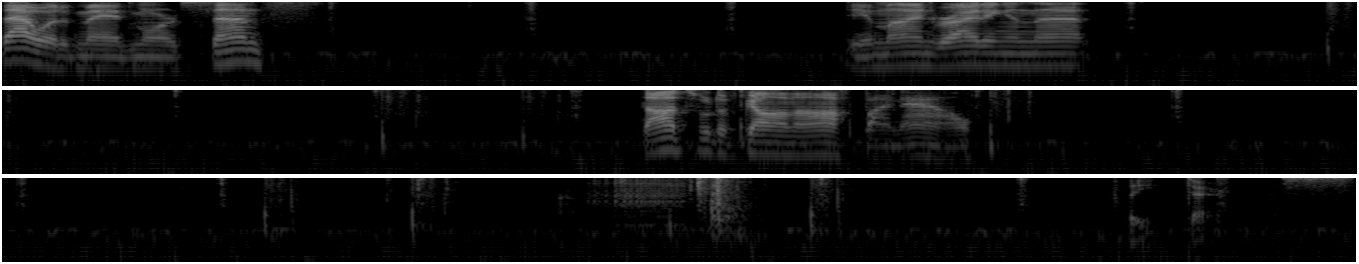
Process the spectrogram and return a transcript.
That would have made more sense. Do you mind writing in that? Dots would have gone off by now. Complete darkness.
